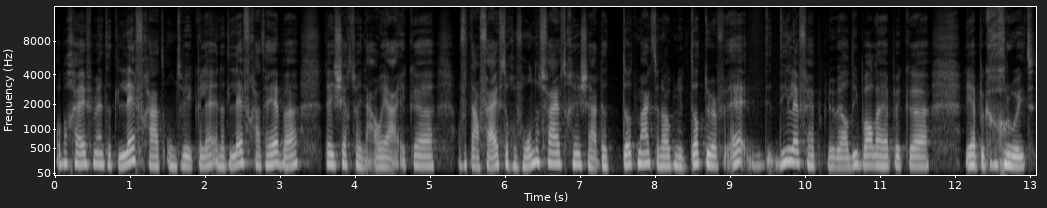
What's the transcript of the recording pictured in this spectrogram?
op een gegeven moment het lef gaat ontwikkelen. En het lef gaat hebben. Dat je zegt van nou ja, ik, uh, of het nou 50 of 150 is. Ja, dat, dat maakt dan ook nu. Dat durf, hè, die lef heb ik nu wel. Die ballen heb ik, uh, die heb ik gegroeid.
